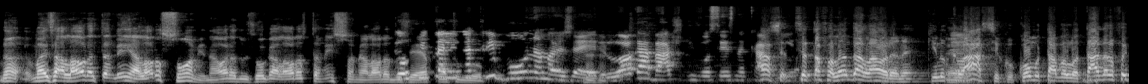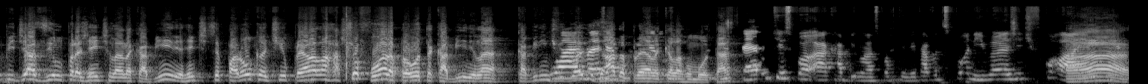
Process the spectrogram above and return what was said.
Não, mas a Laura também, a Laura some. Na hora do jogo, a Laura também some. A Laura do Eu GE. fico ali na tribuna, Rogério, é. logo abaixo de vocês na cabine. Ah, você está falando da Laura, né? Que no é. clássico, como estava lotado, ela foi pedir asilo pra gente lá na cabine. A gente separou um cantinho para ela, ela rachou fora para outra cabine lá. Cabine individualizada é para ela que ela arrumou, tá? Disseram que a cabine lá do Sport TV estava disponível e a gente ficou lá. Ah,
